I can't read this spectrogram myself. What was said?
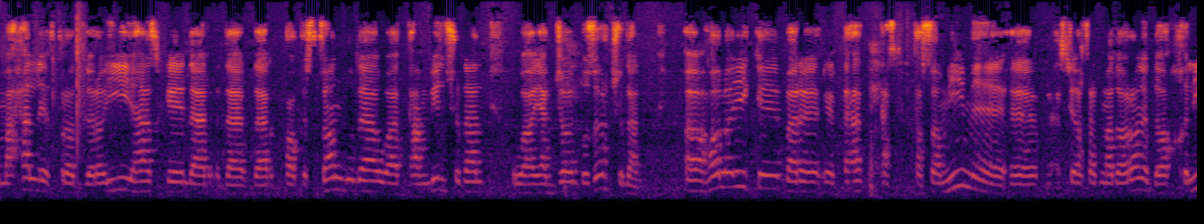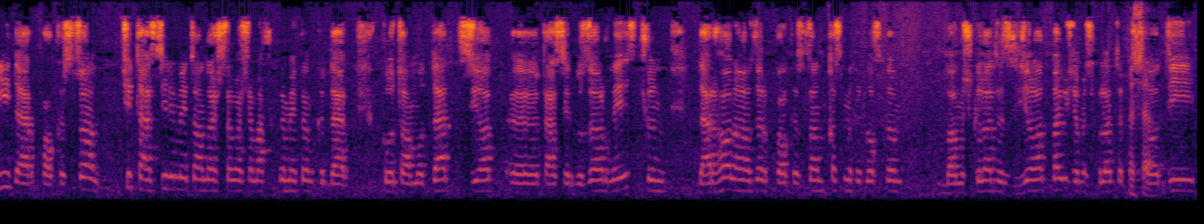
محل افرادگرایی هست که در, در, در پاکستان بوده و تمویل شدن و یک جای بزرگ شدن. حالا ای که برای تصامیم سیاستمداران داخلی در پاکستان چه تاثیر می‌توان داشته باشه؟ من فکر می‌کنم که در کوتاه مدت زیاد تاثیرگذار نیست چون در حال حاضر پاکستان قسمی که گفتم با مشکلات زیاد بویژه مشکلات اقتصادی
